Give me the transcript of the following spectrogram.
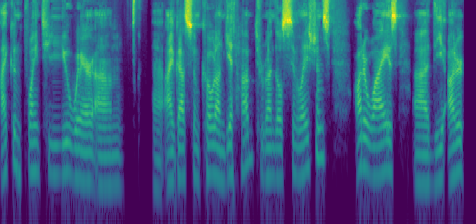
I can point to you where um, uh, I've got some code on GitHub to run those simulations. Otherwise, uh, the other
